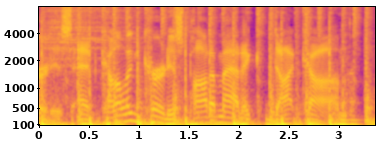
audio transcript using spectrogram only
Curtis at ColinCurtisPotomatic.com.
